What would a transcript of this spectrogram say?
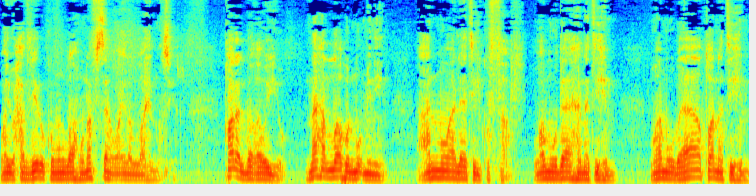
ويحذركم الله نفسه وإلى الله المصير. قال البغوي نهى الله المؤمنين عن موالاة الكفار ومداهنتهم ومباطنتهم.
